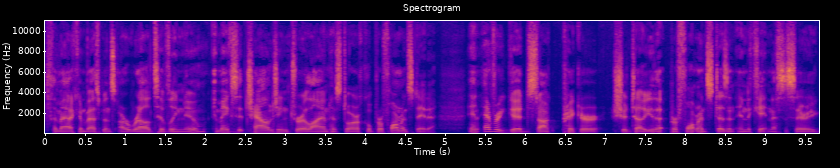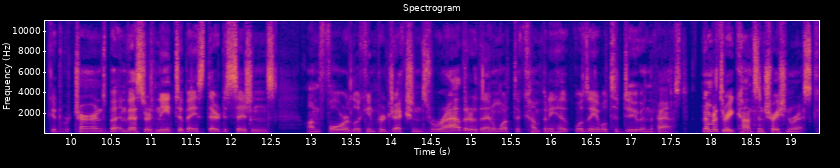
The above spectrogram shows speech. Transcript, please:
thematic investments are relatively new, it makes it challenging to rely on historical performance data. And every good stock picker should tell you that performance doesn't indicate necessarily good returns, but investors need to base their decisions on forward looking projections rather than what the company was able to do in the past. Number three, concentration risk.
